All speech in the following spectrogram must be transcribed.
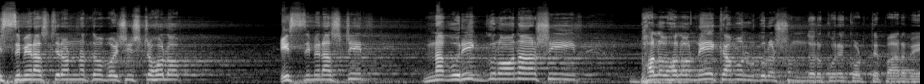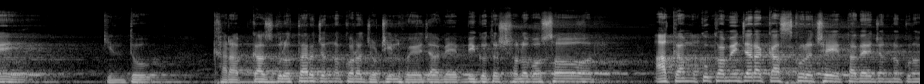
ইসলামী রাষ্ট্রের অন্যতম বৈশিষ্ট্য হল, ইসলামী রাষ্ট্রের নাগরিকগুলো অনাসি ভালো ভালো নেক আমলগুলো সুন্দর করে করতে পারবে। কিন্তু খারাপ কাজগুলো তার জন্য করা জটিল হয়ে যাবে। বিগত ষোলো বছর আকাম কুকামে যারা কাজ করেছে, তাদের জন্য কোনো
